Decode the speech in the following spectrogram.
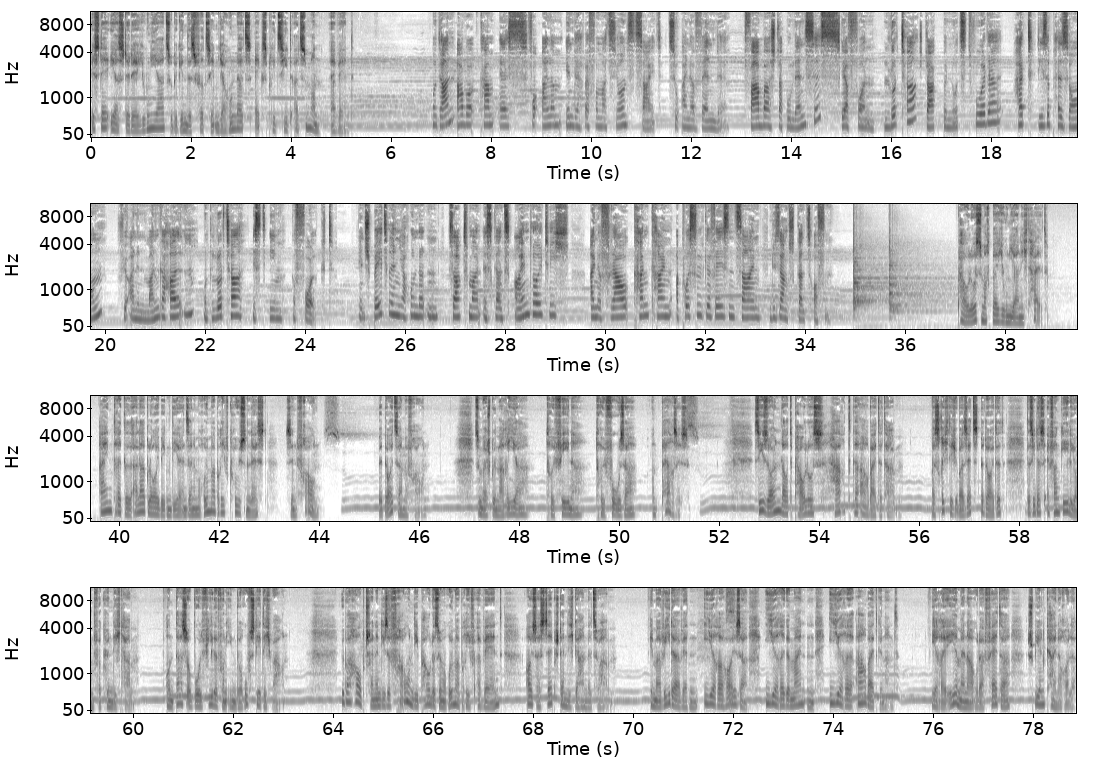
ist der erste, der Junia zu Beginn des 14. Jahrhunderts explizit als Mann erwähnt. Und dann aber kam es vor allem in der Reformationszeit zu einer Wende. Faber Stapulensis, der von Luther stark benutzt wurde, hat diese Person für einen Mann gehalten und Luther ist ihm gefolgt. In späteren Jahrhunderten sagt man es ganz eindeutig, eine Frau kann kein Apostel gewesen sein. Die sagen es ganz offen. Paulus macht bei Junia nicht Halt. Ein Drittel aller Gläubigen, die er in seinem Römerbrief grüßen lässt, sind Frauen. Bedeutsame Frauen. Zum Beispiel Maria, Tryphena, Tryphosa und Persis. Sie sollen laut Paulus hart gearbeitet haben, was richtig übersetzt bedeutet, dass sie das Evangelium verkündigt haben. Und das, obwohl viele von ihnen berufstätig waren. Überhaupt scheinen diese Frauen, die Paulus im Römerbrief erwähnt, äußerst selbstständig gehandelt zu haben. Immer wieder werden ihre Häuser, ihre Gemeinden, ihre Arbeit genannt. Ihre Ehemänner oder Väter spielen keine Rolle.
